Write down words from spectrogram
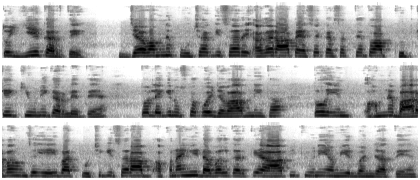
तो ये करते। जब हमने पूछा कि, सर, अगर आप ऐसे कर सकते हैं तो आप खुद के क्यों नहीं कर लेते हैं? तो लेकिन उसका कोई जवाब नहीं था। तो इन, हमने बार बार उनसे यही बात पूछी कि, सर, आप अपना ही डबल करके आप ही क्यों नहीं अमीर बन जाते हैं?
